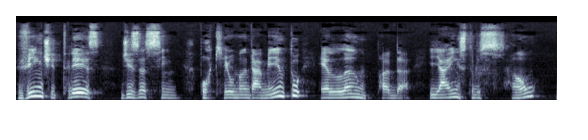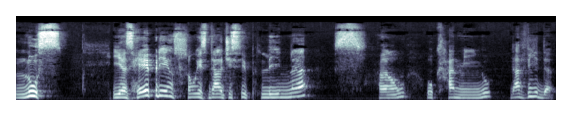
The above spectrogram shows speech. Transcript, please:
23, diz assim: Porque o mandamento é lâmpada e a instrução luz, E as repreensões da disciplina são o caminho da vida.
